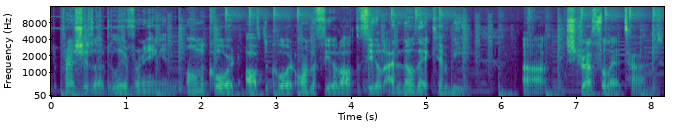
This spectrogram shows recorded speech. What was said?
The pressures of delivering and on the court, off the court, on the field, off the field. I know that can be uh, stressful at times.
